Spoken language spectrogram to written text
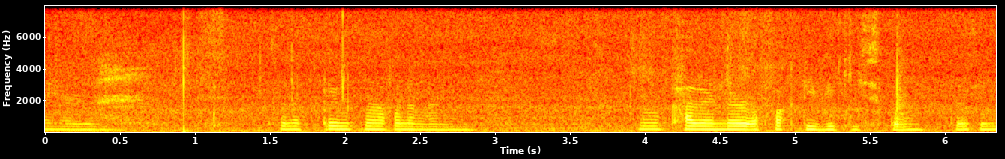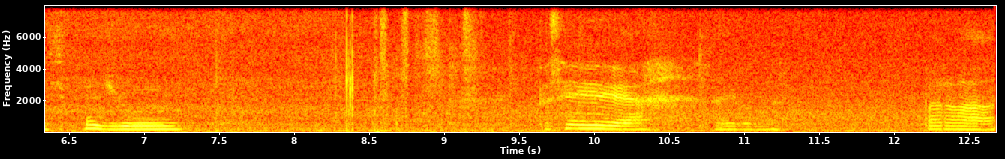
ayan. So, nag-print na ako ng ano, ng calendar of activities ko. Tapos yung schedule. Kasi, ayun, para,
